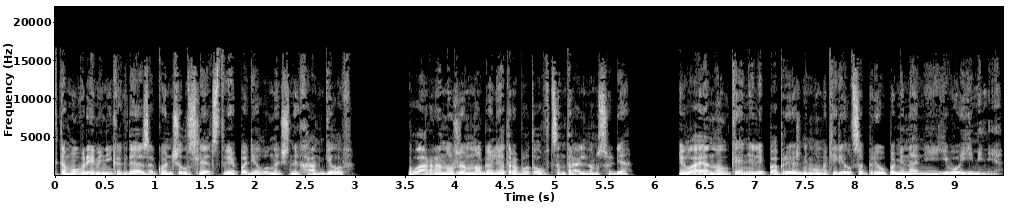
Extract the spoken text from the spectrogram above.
К тому времени, когда я закончил следствие по делу ночных ангелов, Ларрен уже много лет работал в Центральном суде, и Лайонел Кеннели по-прежнему матерился при упоминании его имени.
